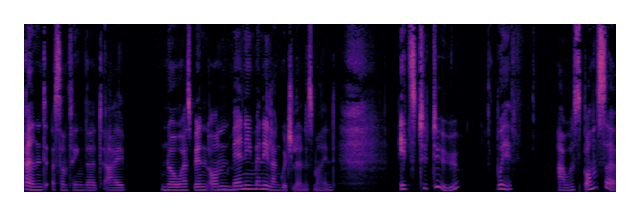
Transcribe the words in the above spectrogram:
and something that I know has been on many, many language learners' mind. It's to do with our sponsor.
